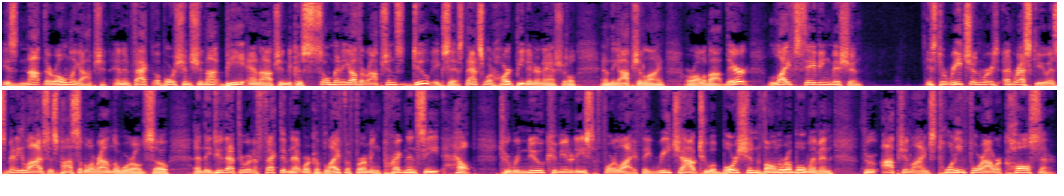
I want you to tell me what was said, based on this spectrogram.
is not their only option. And in fact, abortion should not be an option because so many other options do exist. That's what Heartbeat International and the Option Line are all about. Their life-saving mission is to reach and, re- and rescue as many lives as possible around the world. So, and they do that through an effective network of life affirming pregnancy help to renew communities for life. They reach out to abortion vulnerable women through Option Line's 24 hour call center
